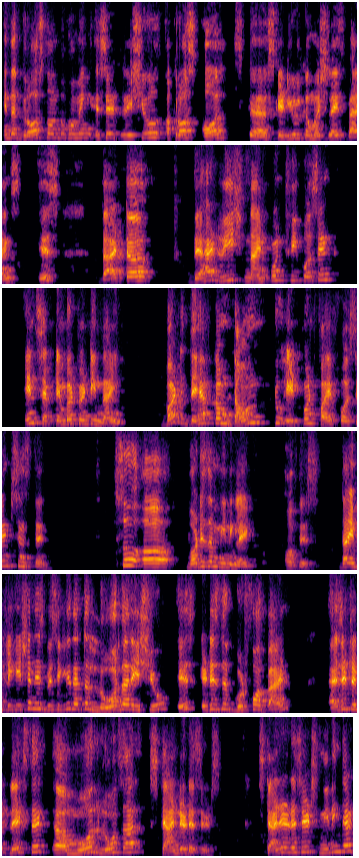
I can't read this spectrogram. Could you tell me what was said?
in the gross non-performing asset ratio across all uh, scheduled commercialized banks is that uh, they had reached 9.3% in September 29, but they have come down to 8.5% since then. So, uh, what is the meaning like of this? The implication is basically that the lower the ratio is, it is the good for bank as it reflects that uh, more loans are standard assets. Standard assets meaning that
